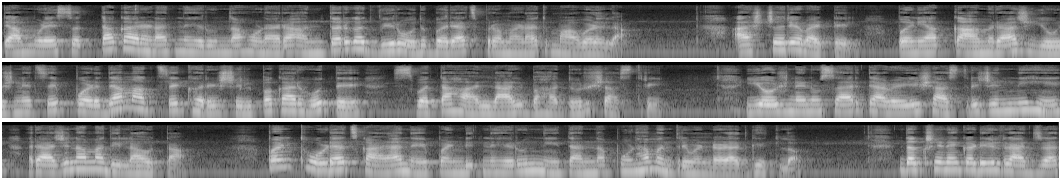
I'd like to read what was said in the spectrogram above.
त्यामुळे सत्ताकारणात नेहरूंना होणारा अंतर्गत विरोध बऱ्याच प्रमाणात मावळला. आश्चर्य वाटेल पण या कामराज योजनेचे पडद्यामागचे खरे शिल्पकार होते स्वतः लाल बहादूर शास्त्री. योजनेनुसार त्यावेळी शास्त्रीजींनीही राजीनामा दिला होता. पण थोड्याच काळाने पंडित नेहरूंनी त्यांना पुन्हा मंत्रिमंडळात घेतलं. दक्षिणेकडील राज्यात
